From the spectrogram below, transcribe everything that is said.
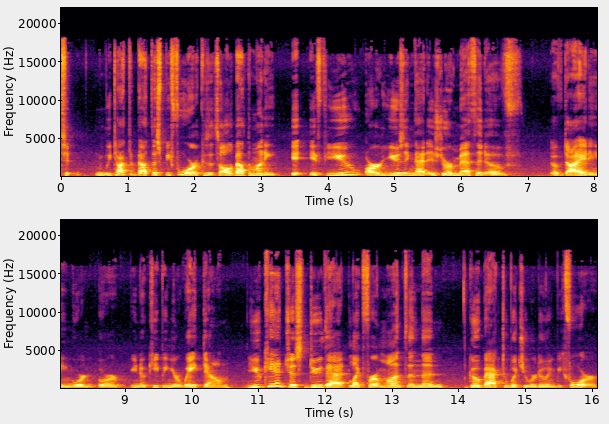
to, we talked about this before because it's all about the money. I if you are using that as your method of of dieting or or you know keeping your weight down, you can't just do that like for a month and then go back to what you were doing before.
